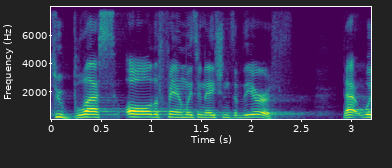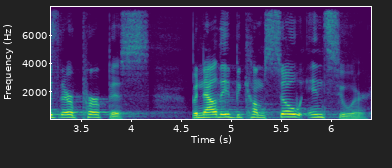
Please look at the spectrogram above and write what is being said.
to bless all the families and nations of the earth. That was their purpose. But now they've become so insular.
